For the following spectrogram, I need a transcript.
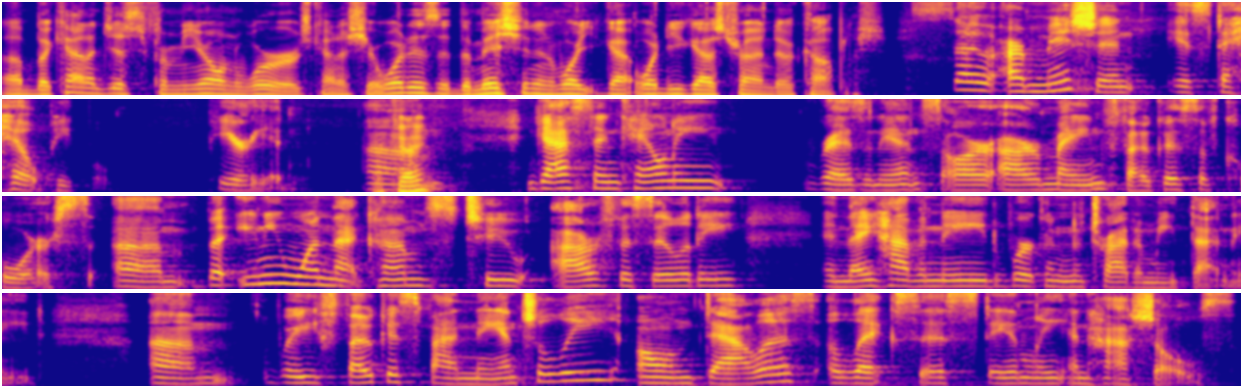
Uh, but kind of just from your own words, kind of share what is it, the mission, and what you got? What are you guys trying to accomplish? So, our mission is to help people. Period. Okay. Um, Gaston County residents are our main focus, of course. Um, but anyone that comes to our facility and they have a need, we're going to try to meet that need. Um, we focus financially on Dallas, Alexis, Stanley, and High Shoals.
